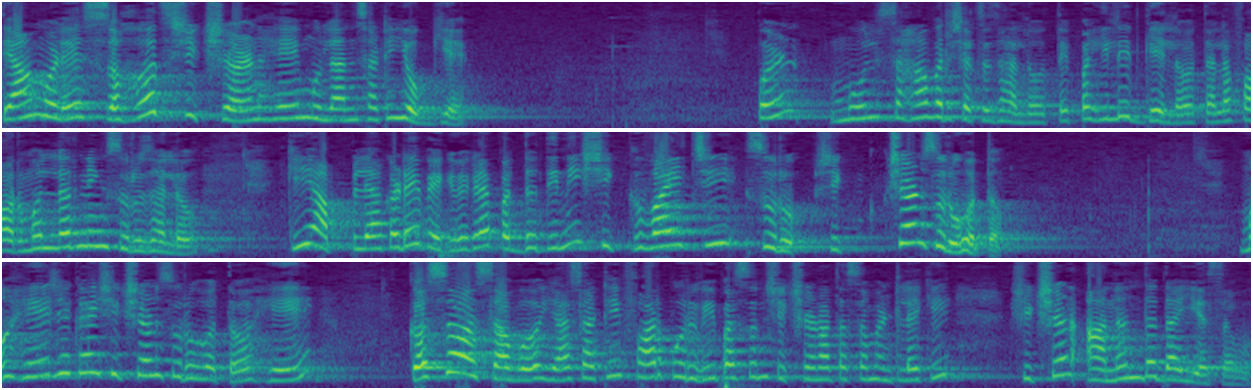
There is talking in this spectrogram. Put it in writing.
त्यामुळे सहज शिक्षण हे मुलांसाठी योग्य आहे. पण मूल सहा वर्षाचं झालं ते पहिलीत गेलं त्याला फॉर्मल लर्निंग सुरू झालं की आपल्याकडे वेगवेगळ्या पद्धतीने शिकवायची सुरू शिक्षण सुरू होतं. मग हे जे काही शिक्षण सुरू होतं हे कसं असावं यासाठी फार पूर्वीपासून शिक्षणात असं म्हटलंय की शिक्षण आनंददायी असावं.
